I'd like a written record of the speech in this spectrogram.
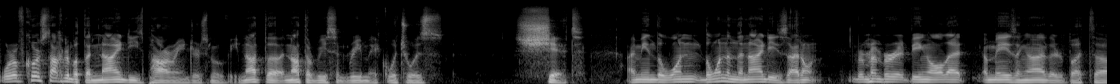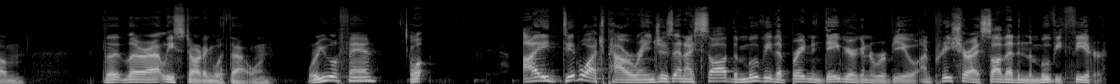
we're of course talking about the 90s Power Rangers movie, not the not the recent remake which was shit. I mean the one the one in the 90s I don't remember it being all that amazing either, but um the, they're at least starting with that one. Were you a fan? Well, I did watch Power Rangers and I saw the movie that Braden and Davey are going to review. I'm pretty sure I saw that in the movie theater.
